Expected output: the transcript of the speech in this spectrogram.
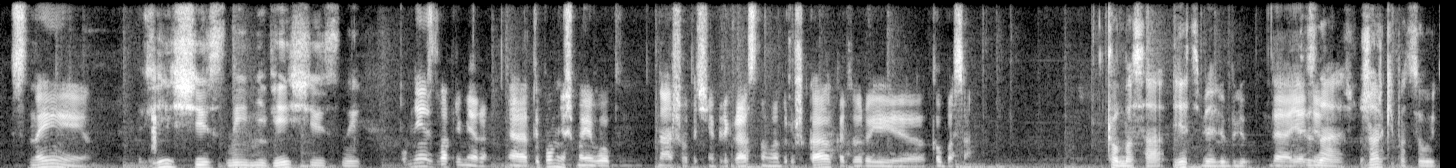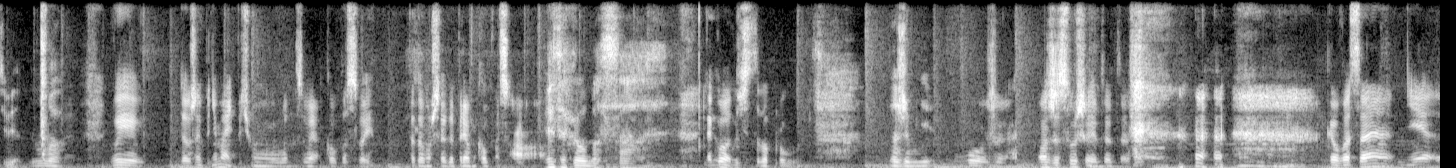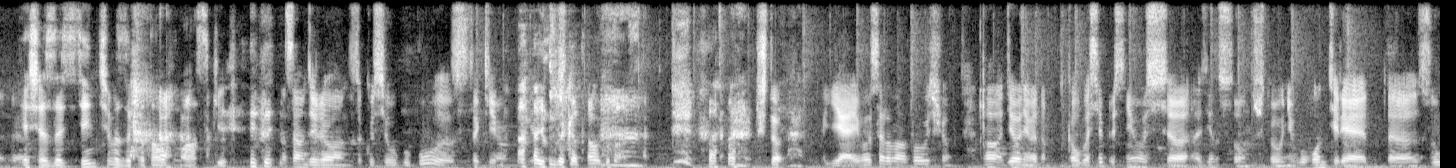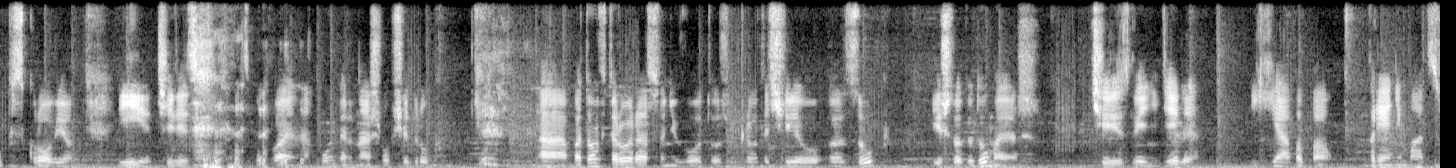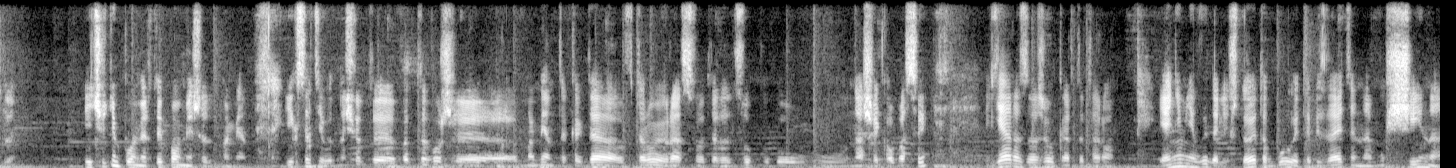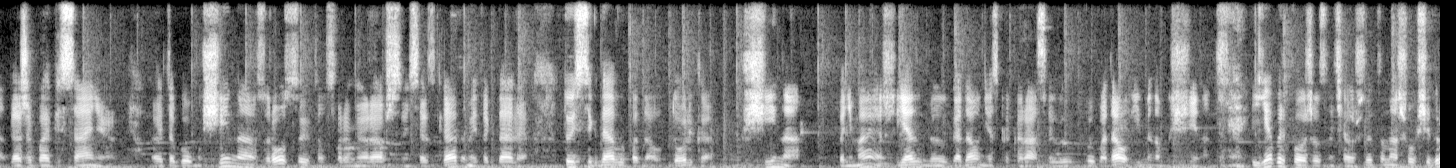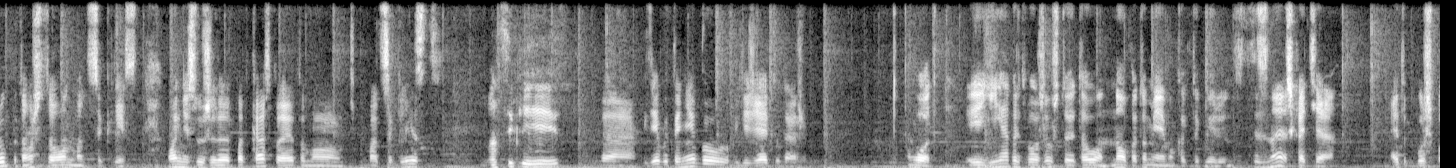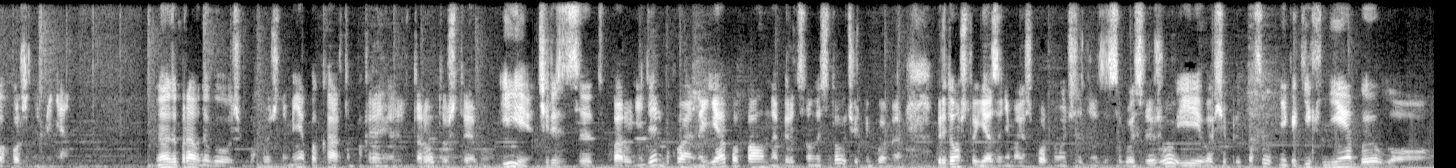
Сны. Вещи, сны, не вещи, сны. У меня есть два примера. Ты помнишь моего, нашего, точнее, прекрасного дружка, который э, колбаса? Колбаса, я тебя люблю. Да, я Ты тебя- знаешь, жаркий поцелуй тебе. Муа. Вы должны понимать, почему мы его называем колбасой. Потому что это прям колбаса. Это колбаса. Так вот. Хочется попробовать. Даже мне. Боже. Он же слушает это. Колбаса не... э, Я сейчас застенчиво закатал глазки. На самом деле он закусил губу с таким... И закатал глаз. что я его все равно получу. Но дело не в этом. Колбасе приснился один сон, что у него он теряет э, зуб с кровью. И через буквально умер наш общий друг. А потом второй раз у него тоже кровоточил э, зуб. И что ты думаешь? Через две недели я попал реанимацию. И чуть не помер, ты помнишь этот момент. И, кстати, вот насчет э, вот того же э, момента, когда второй раз вот этот зуб был у нашей колбасы, я разложил карты Таро. И они мне выдали, что это будет обязательно мужчина, даже по описанию. Это был мужчина, взрослый, там, сформировавшимся взглядами и так далее. То есть всегда выпадал только мужчина, понимаешь? Я э, гадал несколько раз, и вы- выпадал именно мужчина. И я предположил сначала, что это наш общий друг, потому что он мотоциклист. Он не слушает этот подкаст, поэтому мотоциклист, Мотоциклист. да, где бы ты ни был, езжай туда же. Вот. И я предположил, что это он. Но потом я ему как-то говорю, «Ну, ты знаешь, хотя это больше похоже на меня. Но это правда было очень похоже на меня по картам, по крайней мере, второе, то, что я был. И через пару недель буквально я попал на операционный стол, чуть не помер. При том, что я занимаюсь спортом, очень за собой слежу, и вообще предпосылок никаких не было.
